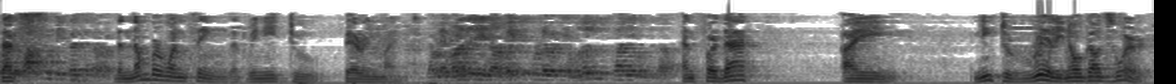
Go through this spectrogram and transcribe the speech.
That's the number one thing that we need to bear in mind. And for that, I need to really know God's Word.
